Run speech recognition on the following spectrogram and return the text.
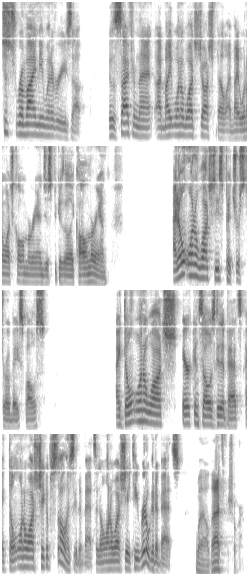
Just remind me whenever he's up. Because aside from that, I might want to watch Josh Bell. I might want to watch Colin Moran just because I like Colin Moran. I don't want to watch these pitchers throw baseballs. I don't want to watch Erik Gonzalez get at bats. I don't want to watch Jacob Stallings get at bats. I don't want to watch JT Riddle get at bats. Well, that's for sure.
